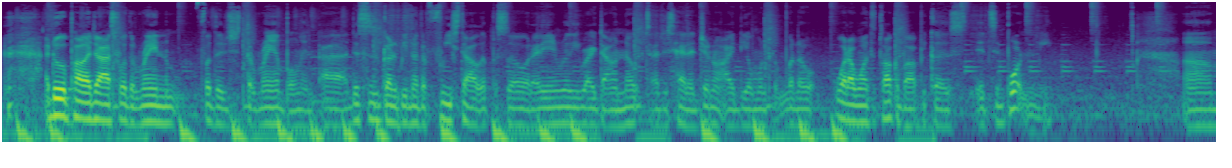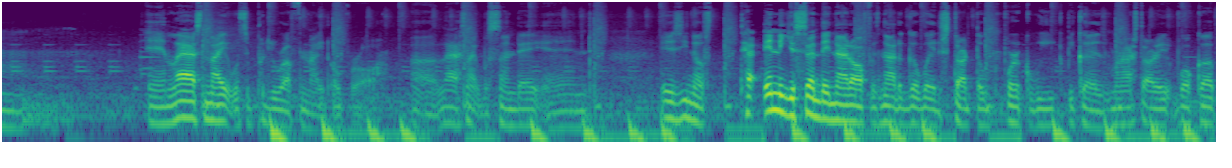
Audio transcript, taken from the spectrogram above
I do apologize for the random for the just the rambling. Uh, this is going to be another freestyle episode. I didn't really write down notes. I just had a general idea what what, what I want to talk about because it's important to me. Um, and last night was a pretty rough night overall. Uh, last night was Sunday, and is you know ending your Sunday night off is not a good way to start the work week because when I started woke up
